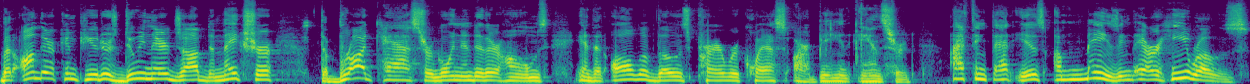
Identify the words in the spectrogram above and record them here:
but on their computers doing their job to make sure the broadcasts are going into their homes and that all of those prayer requests are being answered. I think that is amazing. They are heroes.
